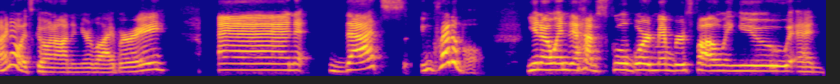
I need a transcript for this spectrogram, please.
I know what's going on in your library. And that's incredible, you know, and to have school board members following you and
